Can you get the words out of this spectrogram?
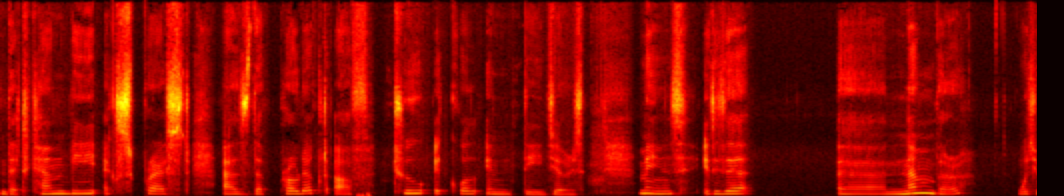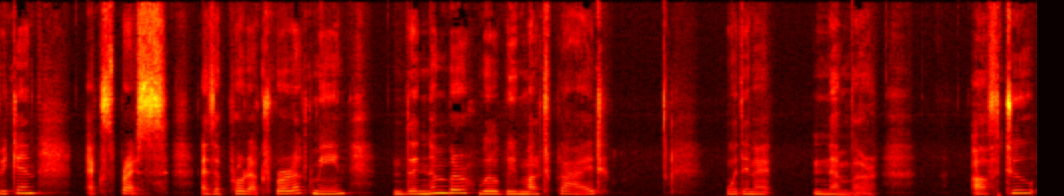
that can be expressed as the product of two equal integers. Means it is a, a number which we can express as a product. Product mean the number will be multiplied within a number of two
